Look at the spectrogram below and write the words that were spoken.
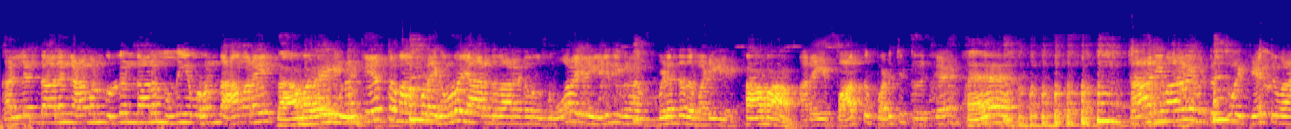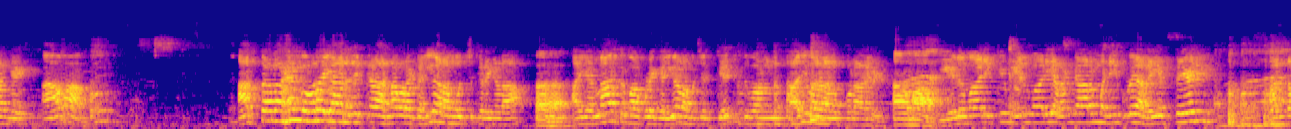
கல்லென்றாலும் கணவன் துள்ளென்றாலும் முன்னைய முருகன் தாமரை. தாமரை. கேத்த மாப்பிளை கூட யார் என்றுதான் என்ற ஒரு ஓரையை எழுதி விழ- விழுந்தது மடியிலே. ஆமா. அதை பார்த்து படிச்சுட்டு இருக்க. தாதிமார்களை விட்டு போய் கேட்டு வாங்க. ஆமா. அத்த மகன் கூட யார் இருக்கா? அண்ணவரை கல்யாணம் வச்சுக்கிறீங்களா எல்லாட்டு மாப்பிளை கல்யாணம் வச்சு கேட்டுட்டு வாங்க. தாதிமார் அனுப்புனார்கள். ஆமா. ஏழு மாடிக்கு மேல் மாடி அலங்காரம் பண்ணி கூட அறைய தேடி அந்த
